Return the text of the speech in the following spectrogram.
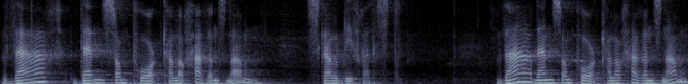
Vær den som påkaller Herrens navn, skal bli frelst. Vær den som påkaller Herrens navn,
